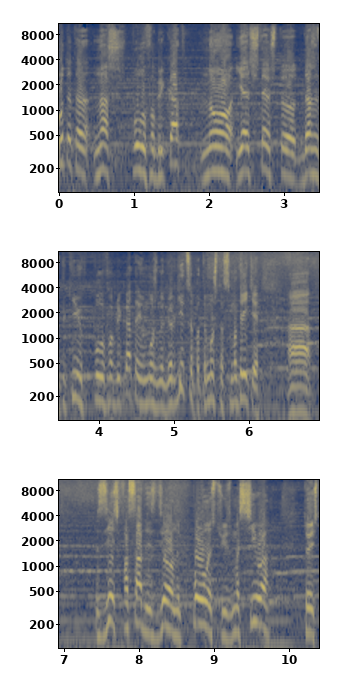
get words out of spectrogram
Вот это наш полуфабрикат, но я считаю, что даже такими полуфабрикатами можно гордиться, потому что, смотрите, а, здесь фасады сделаны полностью из массива, то есть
